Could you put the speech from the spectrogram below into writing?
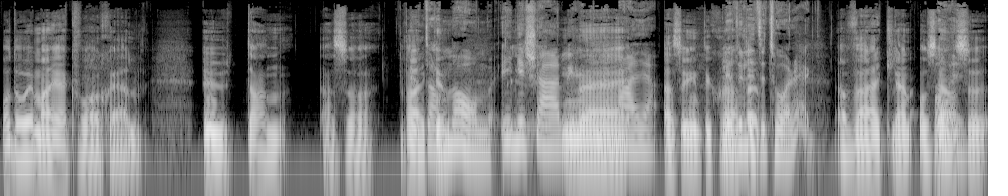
Och då är Maja kvar själv utan, alltså utan varken... någon. Ingen kärlek Nej, med Maja. Alltså inte Blev du lite tårögd? Ja verkligen. Och sen Oj. så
